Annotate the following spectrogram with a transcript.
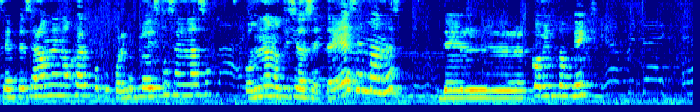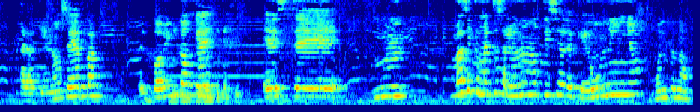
se empezaron a enojar porque, por ejemplo, esto se enlaza con una noticia de hace tres semanas del Covington Gate. Para quien no sepa, el Covington Gate, este, mm, básicamente salió una noticia de que un niño, bueno, pues no,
